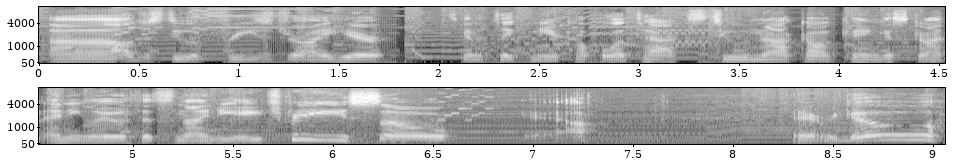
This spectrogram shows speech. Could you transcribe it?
uh, I'll just do a freeze dry here. It's gonna take me a couple attacks to knock out Kangaskhan anyway with its 90 HP, so yeah. There we go.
